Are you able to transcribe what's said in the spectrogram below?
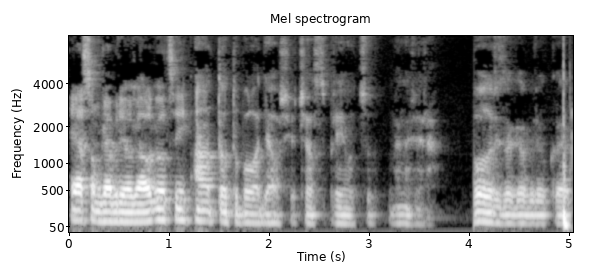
Ja som Gabriel Galgoci. A toto bola ďalšia časť prievodcu manažera. Pozri sa, Gabrielko, aké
